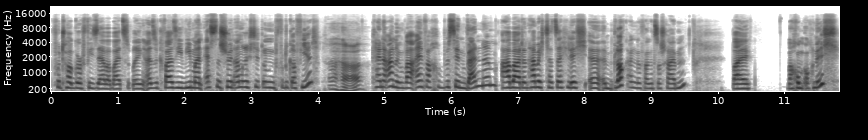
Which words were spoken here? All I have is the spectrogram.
Photography selber beizubringen. Also quasi, wie man Essen schön anrichtet und fotografiert. Aha. Keine Ahnung, war einfach ein bisschen random, aber dann habe ich tatsächlich äh, einen Blog angefangen zu schreiben, weil warum auch nicht.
